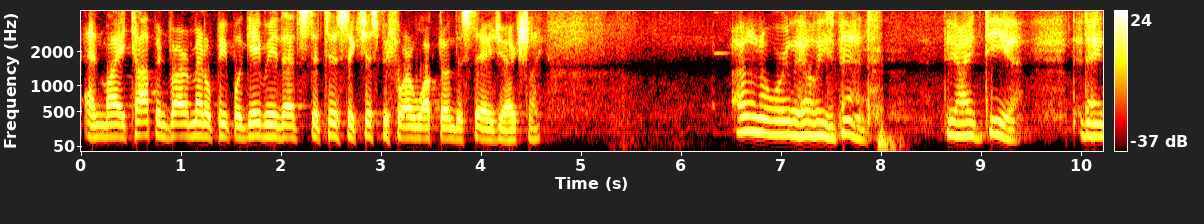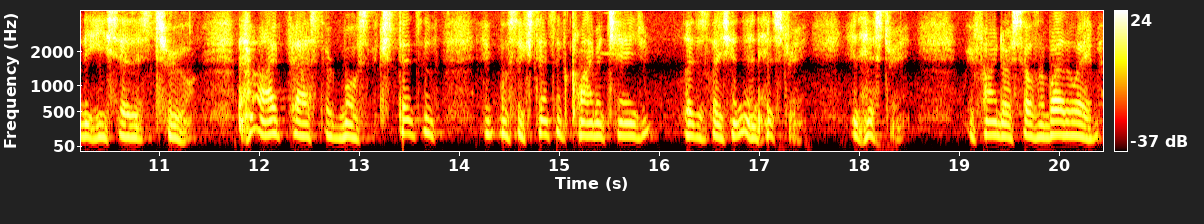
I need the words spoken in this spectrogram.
And my top environmental people gave me that statistic just before I walked on the stage, actually. I don't know where the hell he's been. The idea that anything he said is true. I've passed the most extensive, most extensive climate change legislation in history. In history, we find ourselves, and by the way,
